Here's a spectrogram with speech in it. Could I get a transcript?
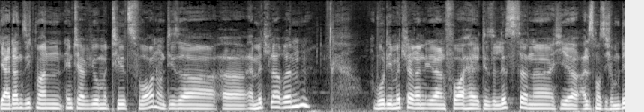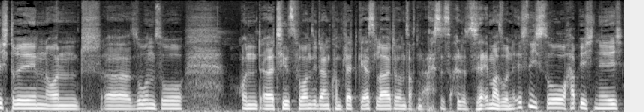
ja, dann sieht man ein Interview mit Teal Swan und dieser äh, Ermittlerin, wo die Ermittlerin ihr dann vorhält, diese Liste, ne, hier, alles muss sich um dich drehen und äh, so und so. Und äh, Teal Swan sie dann komplett gaslightet und sagt, na, das ist alles, ist ja immer so, ne, ist nicht so, hab ich nicht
